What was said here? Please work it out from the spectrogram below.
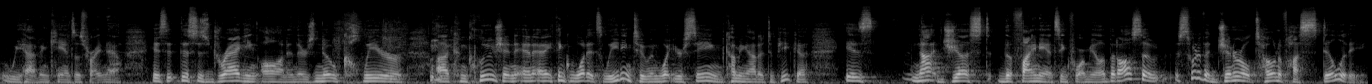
we have in Kansas right now is that this is dragging on and there's no clear uh, conclusion. And, and I think what it's leading to and what you're seeing coming out of Topeka is not just the financing formula, but also sort of a general tone of hostility,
